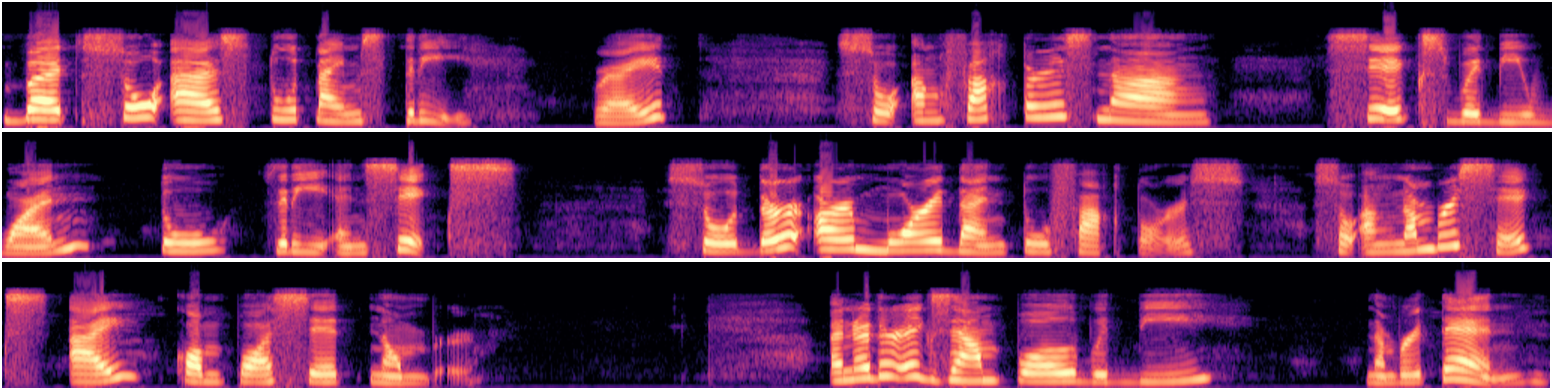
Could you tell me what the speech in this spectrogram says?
But so as 2 times 3. Right? So ang factors ng 6 would be 1, 2, 3, and 6. So there are more than two factors. So ang number 6 ay composite number. Another example would be number 10.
